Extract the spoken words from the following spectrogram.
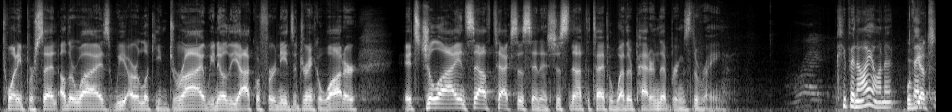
20%. Otherwise, we are looking dry. We know the aquifer needs a drink of water. It's July in South Texas, and it's just not the type of weather pattern that brings the rain. Keep an eye on it. We've Thank got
